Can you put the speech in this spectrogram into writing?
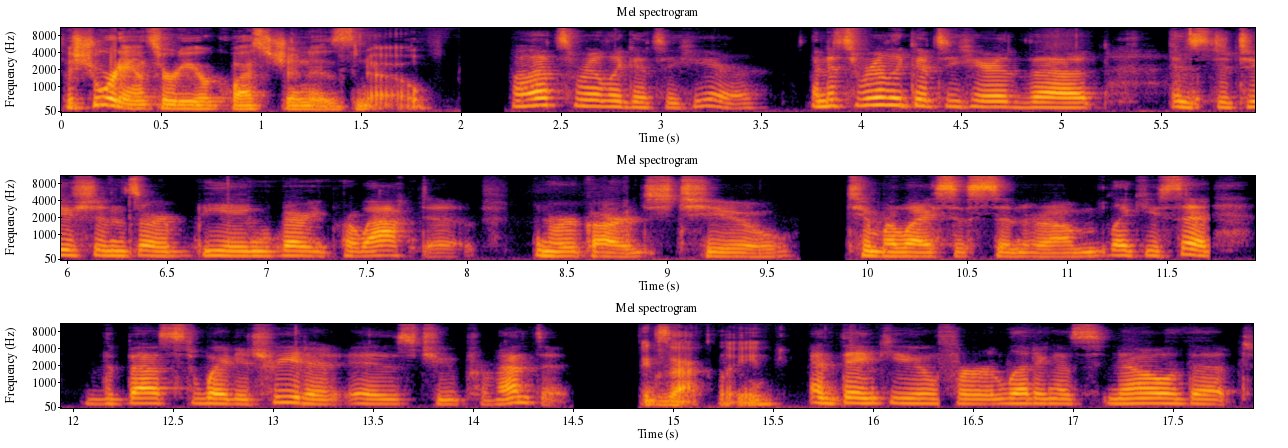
the short answer to your question is no. Well that's really good to hear. And it's really good to hear that institutions are being very proactive in regards to tumor lysis syndrome. Like you said, the best way to treat it is to prevent it. Exactly. And thank you for letting us know that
